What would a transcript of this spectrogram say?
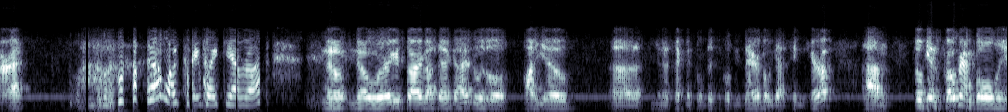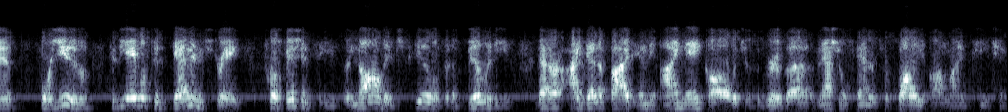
all right. Wow. that one could wake you up. No, no worries. Sorry about that, guys. A little audio, uh, you know, technical difficulties there, but we got it taken care of. Um, so again, the program goal is for you to be able to demonstrate proficiencies, the knowledge, skills, and abilities that are identified in the INACOL, which is the group, uh, National Standards for Quality Online Teaching.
